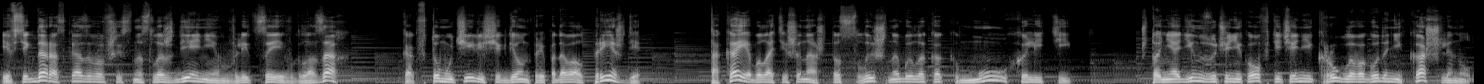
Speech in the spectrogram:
и всегда рассказывавший с наслаждением в лице и в глазах, как в том училище, где он преподавал прежде – Такая была тишина, что слышно было, как муха летит, что ни один из учеников в течение круглого года не кашлянул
